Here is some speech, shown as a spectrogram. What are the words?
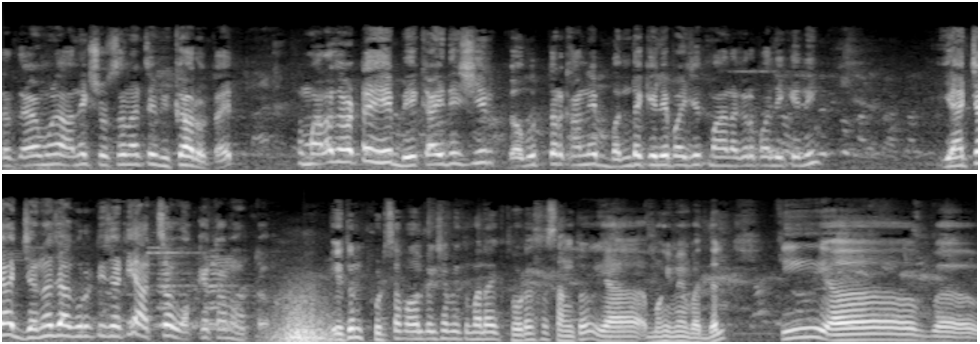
तर त्यामुळे अनेक श्वसनाचे विकार होत आहेत. मला असं वाटतं हे बेकायदेशीर कबुतरखाने बंद केले पाहिजेत महानगरपालिकेने. याच्या जनजागृतीसाठी आजचं वॉकेथॉन होतं. इथून पुढच्या पावलपेक्षा मी तुम्हाला एक थोडंसं सांगतो या मोहिमेबद्दल की ब-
